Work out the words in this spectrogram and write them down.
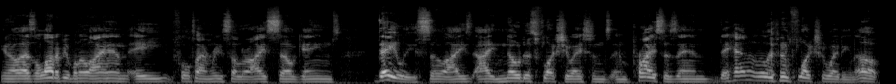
You know, as a lot of people know, I am a full-time reseller. I sell games daily, so I, I notice fluctuations in prices, and they haven't really been fluctuating up.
